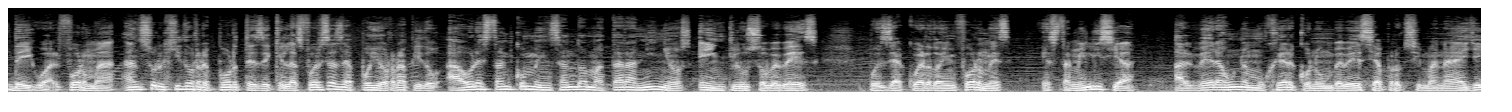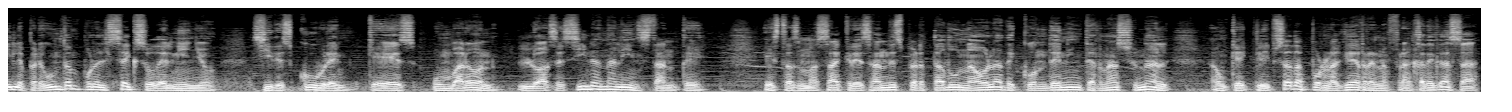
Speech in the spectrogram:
De igual forma, han surgido reportes de que las fuerzas de apoyo rápido ahora están comenzando a matar a niños e incluso bebés, pues de acuerdo a informes, esta milicia al ver a una mujer con un bebé se aproximan a ella y le preguntan por el sexo del niño. Si descubren que es un varón, lo asesinan al instante. Estas masacres han despertado una ola de condena internacional, aunque eclipsada por la guerra en la franja de Gaza,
